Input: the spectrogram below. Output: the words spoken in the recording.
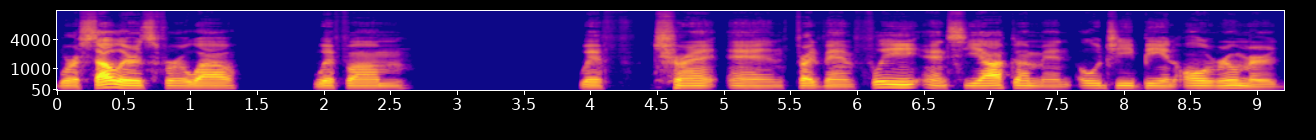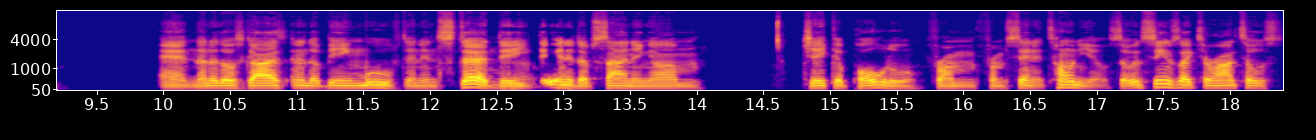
were sellers for a while with um with Trent and Fred VanVleet and Siakam and OG being all rumored, and none of those guys ended up being moved, and instead they they ended up signing um Jakob Poeltl from from San Antonio. So it seems like Toronto's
